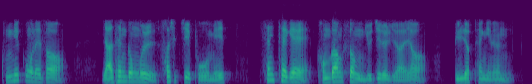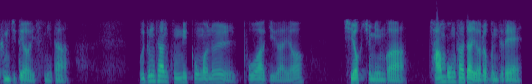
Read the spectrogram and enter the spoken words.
국립공원에서 야생동물 서식지 보호 및 생태계 건강성 유지를 위하여 밀렵행위는 금지되어 있습니다. 무등산 국립공원을 보호하기 위하여 지역 주민과 자원봉사자 여러분들의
